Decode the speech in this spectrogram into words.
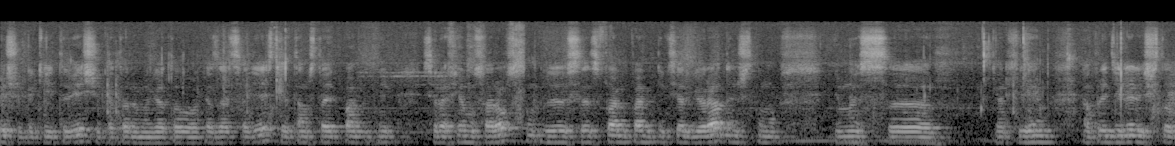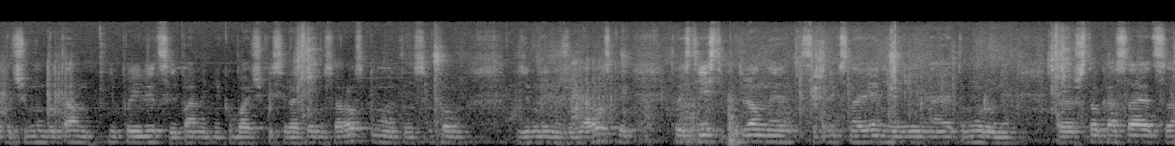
еще какие-то вещи, которые мы готовы оказать содействие. Там стоит памятник Серафиму Саровскому, э, памятник Сергию Радонежскому, и мы с э, архиереем определились, что почему бы там не появиться и памятнику батюшке Серафиму Саровскому, этого святому земли Нижегородской. То есть есть определенные соприкосновения и на этом уровне. Э, Что касается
